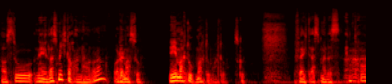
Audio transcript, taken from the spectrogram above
haust du, nee, lass mich doch anhauen, oder? Oder machst du? Nee, mach du, mach du, mach du, ist gut. Vielleicht erstmal das Intro.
